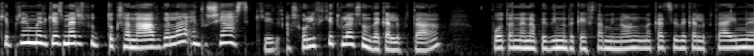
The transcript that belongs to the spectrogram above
και πριν μερικές μέρες που το ξανάβγαλα, ενθουσιάστηκε. Ασχολήθηκε τουλάχιστον 10 λεπτά. Που όταν ένα παιδί είναι 17 μηνών, να κάτσει 10 λεπτά είναι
